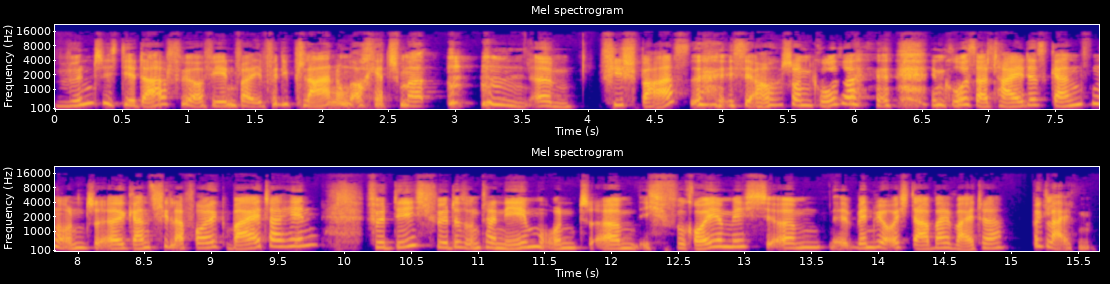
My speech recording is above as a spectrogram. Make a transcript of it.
wünsche ich dir dafür auf jeden Fall für die Planung auch jetzt schon mal ähm, viel Spaß. Ist ja auch schon ein großer, ein großer Teil des Ganzen und äh, ganz viel Erfolg weiterhin für dich, für das Unternehmen und ähm, ich freue mich, ähm, wenn wir euch dabei weiter begleiten.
